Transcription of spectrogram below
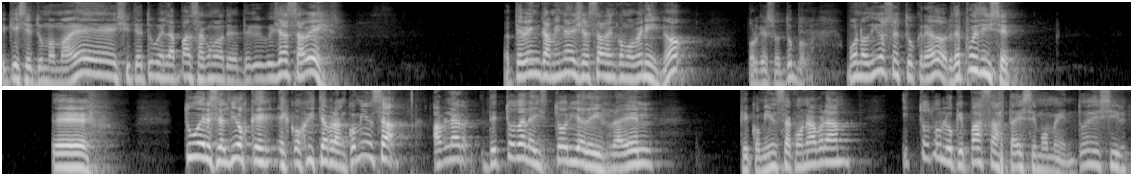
¿Y qué dice tu mamá? Eh, si te tuve en la panza, ¿cómo no te, Ya sabés. No te ven caminar y ya saben cómo venís, ¿no? Porque eso tú. Bueno, Dios es tu creador. Después dice, eh, tú eres el Dios que escogiste a Abraham. Comienza a hablar de toda la historia de Israel que comienza con Abraham y todo lo que pasa hasta ese momento. Es decir,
